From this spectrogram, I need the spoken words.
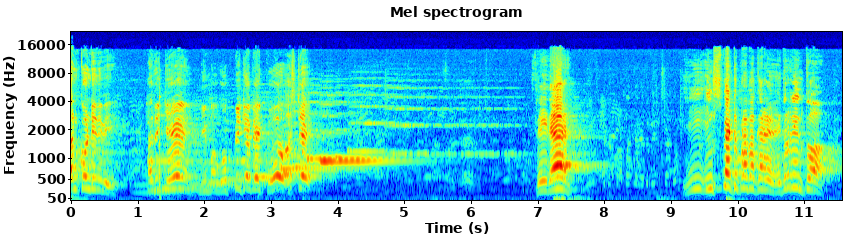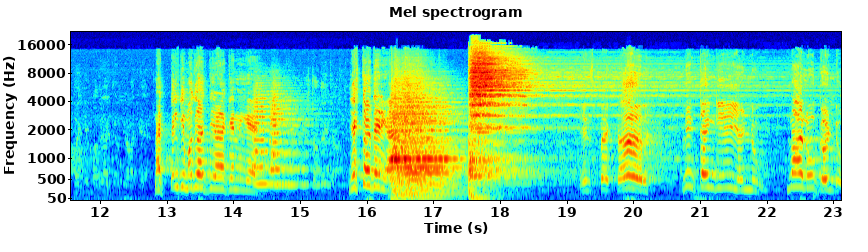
ಅನ್ಕೊಂಡಿದೀವಿ. ಅದಕ್ಕೆ ನಿಮ್ಮ ಒಪ್ಪಿಗೆ ಬೇಕು ಅಷ್ಟೇ. ಶ್ರೀಧರ್, ಈ ಇನ್ಸ್ಪೆಕ್ಟರ್ ಪ್ರಭಾಕರ್ ಎದುರು ನಿಂತು ನಾ ತಂಗಿ ಮದುವೆ ಆಗ್ತಿ ಹೇಳಕ್ಕೆ ನಿನಗೆ. ಎಷ್ಟೋ ಧೈರ್ಯ ಇನ್ಸ್ಪೆಕ್ಟರ್ ನಿನ್ ತಂಗಿ ಹೆಣ್ಣು ನಾನು ಗಂಡು.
